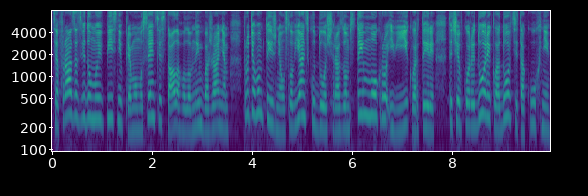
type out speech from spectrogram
ця фраза з відомої пісні в прямому сенсі стала головним бажанням. Протягом тижня у Слов'янську дощ, разом з тим мокро і в її квартирі. Тече в коридорі, кладовці та кухні.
